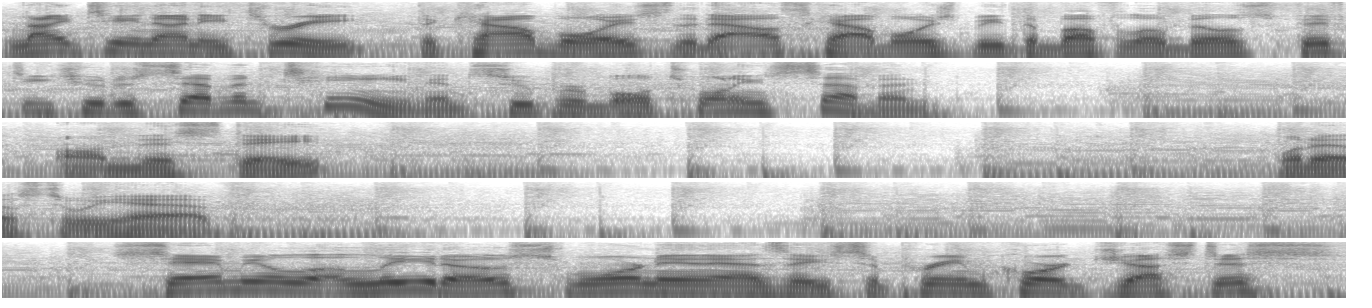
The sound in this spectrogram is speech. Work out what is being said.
1993, the Cowboys, the Dallas Cowboys, beat the Buffalo Bills 52 to 17 in Super Bowl 27 on this date. What else do we have? Samuel Alito sworn in as a Supreme Court justice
